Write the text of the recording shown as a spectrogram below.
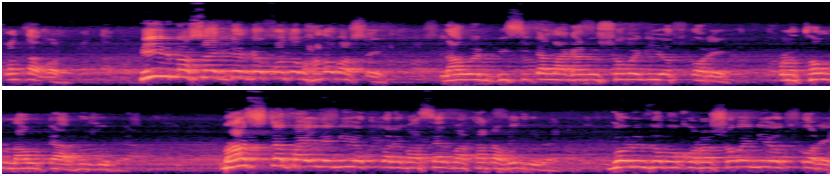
শ্রদ্ধা করে। পীর মাসাইকদেরকে কত ভালোবাসে। লাউয়ের বিচিটা লাগানোর সময় নিয়ত করে। প্রথম লাউটা হুজুর মাছটা পাইলে নিয়ত করে মাছের মাথাটা হুজুরে গরু জব করার সময় নিয়ত করে,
